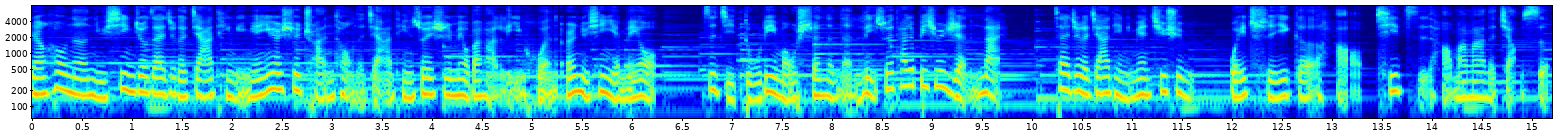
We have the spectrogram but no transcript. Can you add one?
然后呢，女性就在这个家庭里面，因为是传统的家庭，所以是没有办法离婚，而女性也没有自己独立谋生的能力，所以她就必须忍耐，在这个家庭里面继续维持一个好妻子、好妈妈的角色，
